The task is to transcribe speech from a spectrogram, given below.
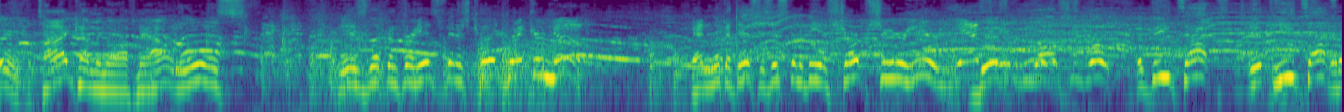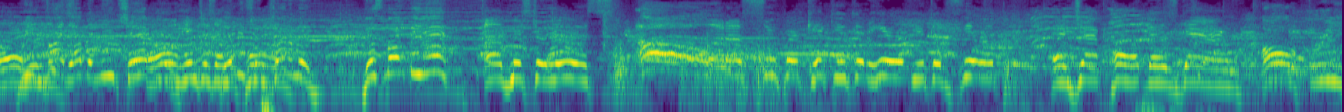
Oh, the tide coming off now. And Lewis is looking for his finish. Code breaker, no. And look at this. Is this going to be a sharpshooter here? Yes. this could be all she wrote. If he taps, if he taps, It all we hinges- might have a new champion. It all hinges on the Ladies and gentlemen, this might be it. Of Mr. Lewis. Oh, super kick. You could hear it. You could feel it. And Jack Pollock goes down. all three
